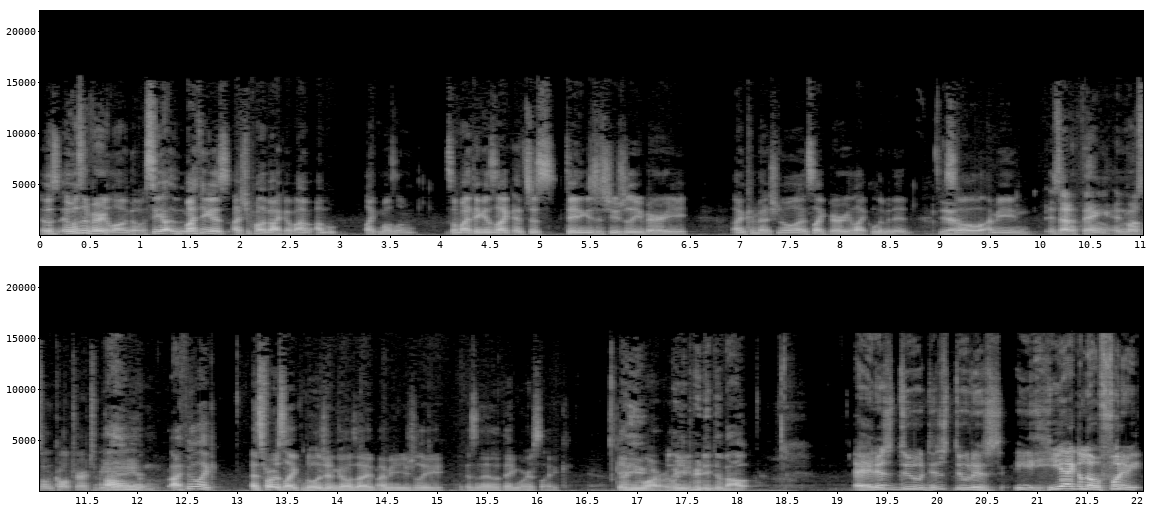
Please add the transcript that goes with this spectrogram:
it was. It wasn't very long though. See, uh, my thing is, I should probably back up. I'm, I'm like Muslim, so my thing is like it's just dating is just usually very unconventional and it's like very like limited. Yeah. So I mean, Is that a thing in Muslim culture to be gay? um, And I feel like as far as like religion goes, I, I mean, usually isn't it a thing where it's like gay Are people you, aren't are really. you pretty devout? Hey, this dude, this dude is he, he act a little funny.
